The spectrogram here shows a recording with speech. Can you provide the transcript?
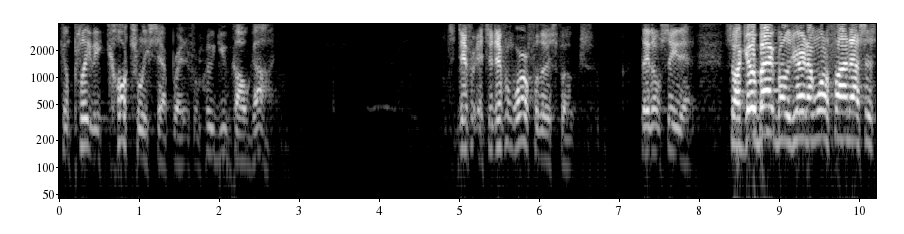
completely culturally separated from who you call God. It's different. It's a different world for those folks. They don't see that. So I go back, Brother Jared, and I want to find out, says,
